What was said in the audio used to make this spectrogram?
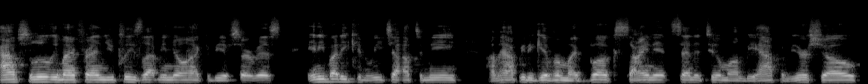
Absolutely, my friend. You please let me know how I can be of service. Anybody can reach out to me. I'm happy to give them my book, sign it, send it to them on behalf of your show.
